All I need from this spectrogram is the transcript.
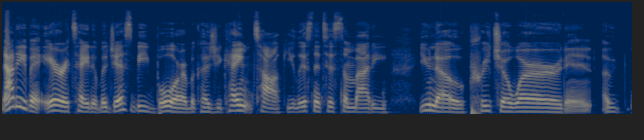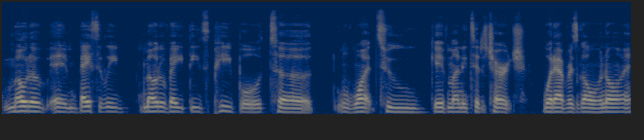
not even irritated but just be bored because you can't talk. You listen to somebody you know preach a word and uh, motive and basically motivate these people to want to give money to the church whatever's going on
